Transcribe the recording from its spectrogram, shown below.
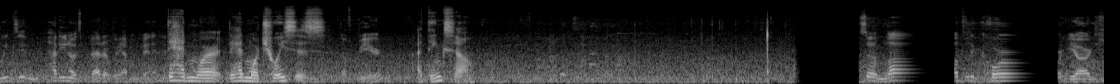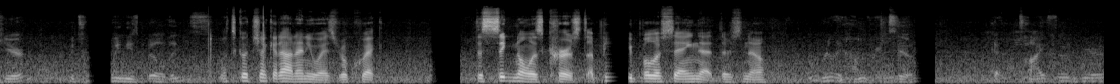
We didn't. How do you know it's better? We haven't been in They had more. They had more choices. Of beer. I think so. So lovely courtyard here between these buildings. Let's go check it out, anyways, real quick. The signal is cursed. Uh, People are saying that there's no. I'm really hungry too. Thai food here.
